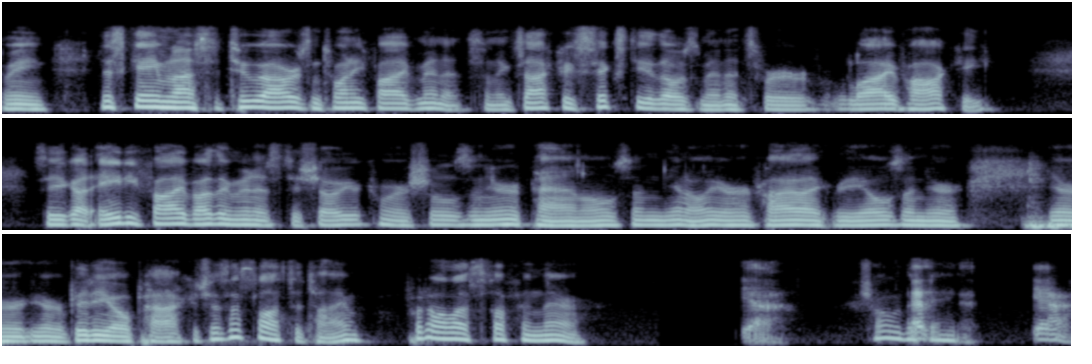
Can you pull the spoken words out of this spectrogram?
I mean, this game lasted two hours and 25 minutes, and exactly 60 of those minutes were live hockey. So you got 85 other minutes to show your commercials and your panels and you know your highlight reels and your your your video packages. That's lots of time. Put all that stuff in there. Yeah. Show the and, game. Yeah.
